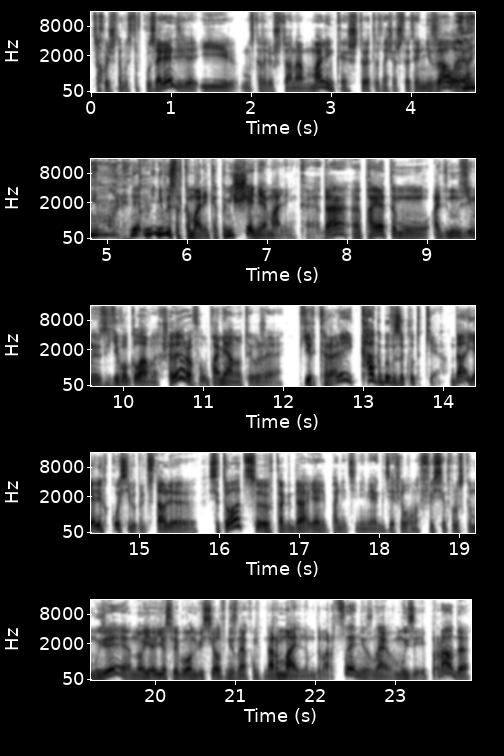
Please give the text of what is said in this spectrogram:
заходишь на выставку Зарядье, и мы сказали, что она маленькая, что это значит, что это не залы. Она не маленькая. Не, не выставка маленькая, помещение маленькое, да? Э, поэтому один из его главных шедевров, упомянутый уже пир королей как бы в закутке. Да, я легко себе представляю ситуацию, когда я понятия не имею, где Филонов висит в Русском музее, но я, если бы он висел в, не знаю, каком-нибудь нормальном дворце, не знаю, в музее Прада,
